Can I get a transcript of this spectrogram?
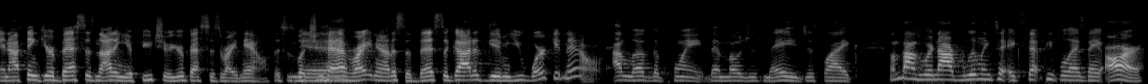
And I think your best is not in your future. Your best is right now. This is what yeah. you have right now. That's the best that God has given you. Work it now. I love the point that Mo just made. Just like sometimes we're not willing to accept people as they are.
